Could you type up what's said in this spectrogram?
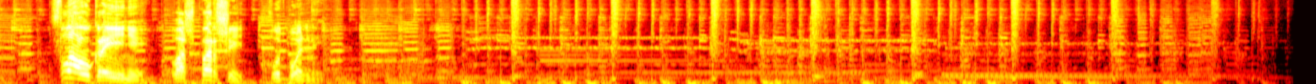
Слава Україні! Ваш перший футбольний.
